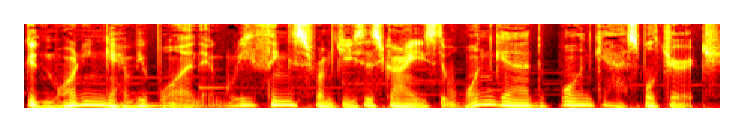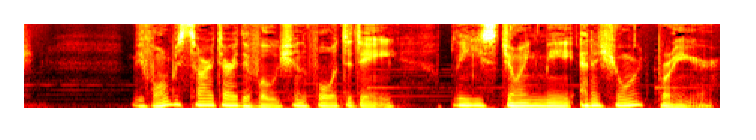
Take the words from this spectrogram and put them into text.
Good morning, everyone. Greetings from Jesus Christ, one God, one Gospel Church. Before we start our devotion for today, please join me in a short prayer.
